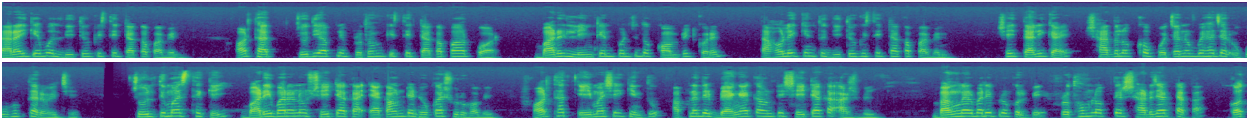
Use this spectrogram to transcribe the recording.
তারাই কেবল দ্বিতীয় কিস্তির টাকা পাবেন। অর্থাৎ যদি আপনি প্রথম কিস্তির টাকা পাওয়ার পর বাড়ির লিঙ্কটেন পর্যন্ত কমপ্লিট করেন, তাহলেই কিন্তু দ্বিতীয় কিস্তির টাকা পাবেন। সেই তালিকায় সাত লক্ষ পঁচানব্বই হাজার উপভোক্তা রয়েছে। চলতি মাস থেকেই বাড়ি বানানো সেই টাকা অ্যাকাউন্টে ঢোকা শুরু হবে। অর্থাৎ এই মাসেই কিন্তু আপনাদের ব্যাঙ্ক অ্যাকাউন্টে সেই টাকা আসবে। বাংলার বাড়ি প্রকল্পে প্রথম লপ্তের ষাট হাজার টাকা গত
